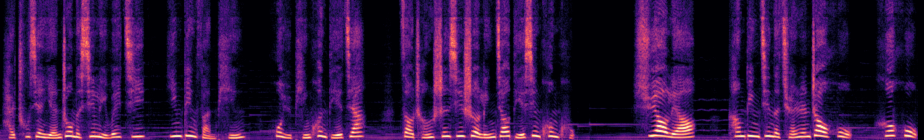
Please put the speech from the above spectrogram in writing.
还出现严重的心理危机，因病返贫或与贫困叠加，造成身心社灵交叠性困苦，需要疗康并进的全人照护呵护。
